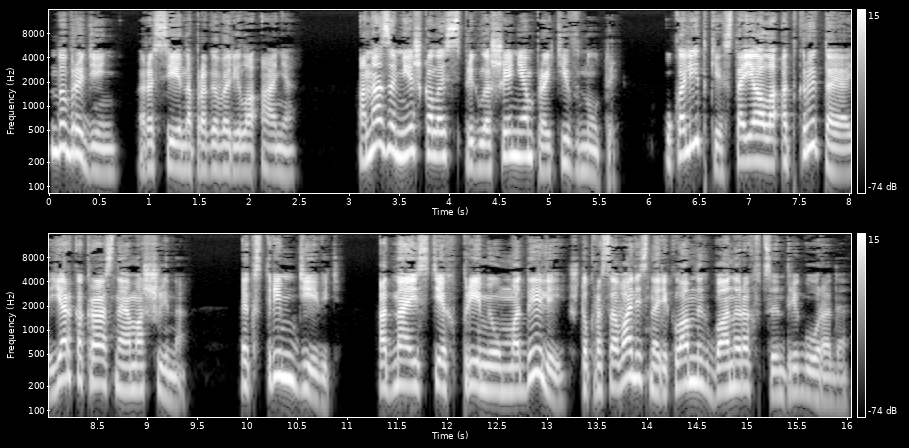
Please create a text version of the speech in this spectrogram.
Добрый день, рассеянно проговорила Аня. Она замешкалась с приглашением пройти внутрь. У калитки стояла открытая ярко-красная машина. Экстрим 9. Одна из тех премиум-моделей, что красовались на рекламных баннерах в центре города.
